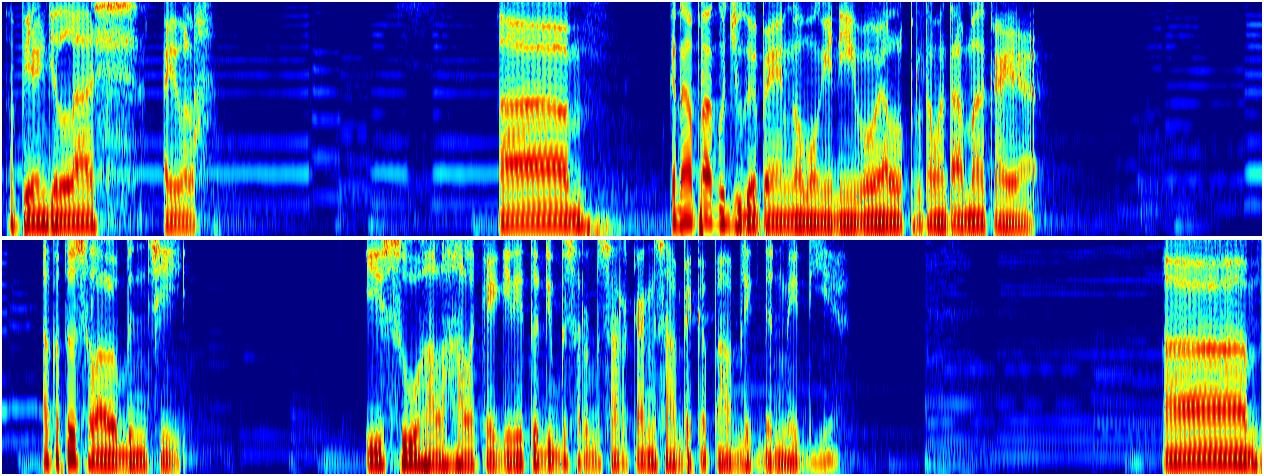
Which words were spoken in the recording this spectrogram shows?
Tapi yang jelas, ayolah. Um, kenapa aku juga pengen ngomong ini? Well, pertama-tama kayak aku tuh selalu benci isu hal-hal kayak gini tuh dibesar-besarkan sampai ke publik dan media. Um,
